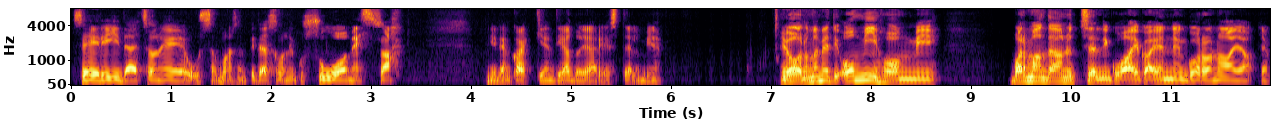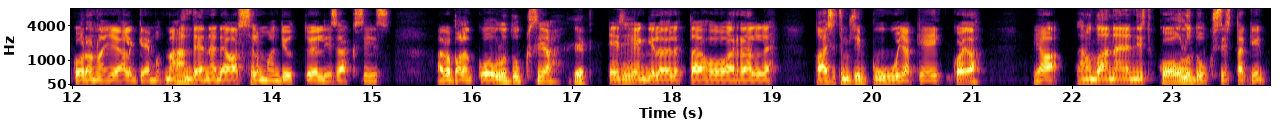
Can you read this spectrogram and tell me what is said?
se ei riitä, että se on EU-ssa, vaan sen pitäisi olla niin kuin Suomessa niiden kaikkien tietojärjestelmien. Joo, no mä mietin omia hommia. Varmaan tämä on nyt se niin kuin aika ennen koronaa ja, ja koronan jälkeen, mutta mähän teen näiden asselmointijuttujen lisäksi siis aika paljon koulutuksia Jep. esihenkilöille tai HRlle – tai sitten semmoisia puhujakeikkoja. Ja sanotaan näin, että niistä koulutuksistakin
